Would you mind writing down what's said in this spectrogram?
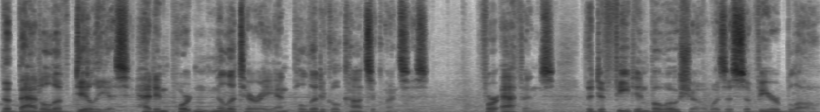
The Battle of Delius had important military and political consequences. For Athens, the defeat in Boeotia was a severe blow.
